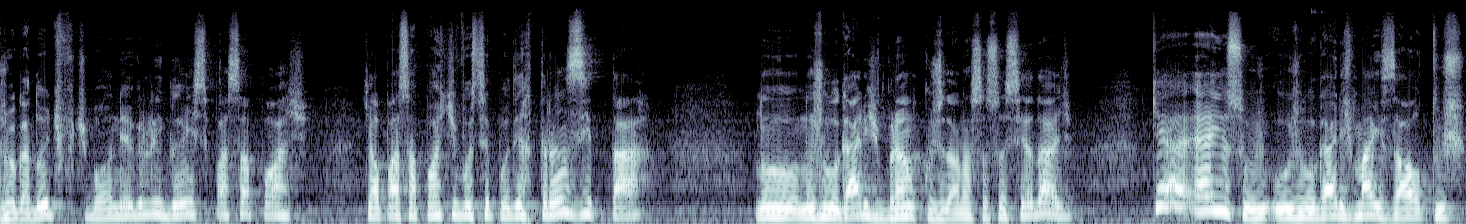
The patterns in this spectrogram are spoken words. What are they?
jogador de futebol negro ele ganha esse passaporte, que é o passaporte de você poder transitar no, nos lugares brancos da nossa sociedade. Que é, é, isso, os lugares mais altos,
